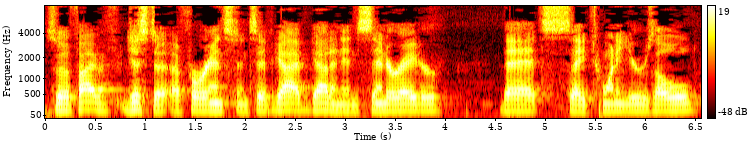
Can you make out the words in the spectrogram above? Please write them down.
So if I've just a, a for instance, if I've got an incinerator that's say 20 years old,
